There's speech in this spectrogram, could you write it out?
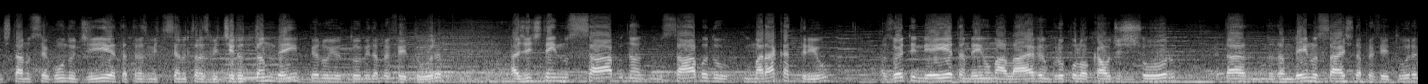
Gente está no segundo dia, está transmit, sendo transmitido também pelo YouTube da Prefeitura. A gente tem no sábado, no sábado o Maracatril, às 8h30 também uma live, um grupo local de choro, está também no site da Prefeitura.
